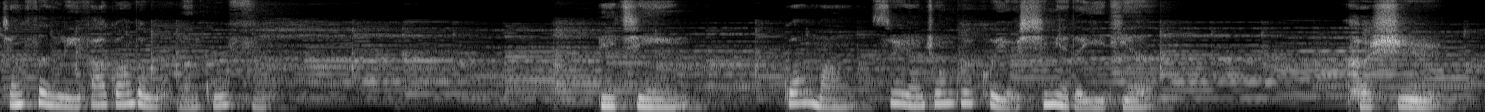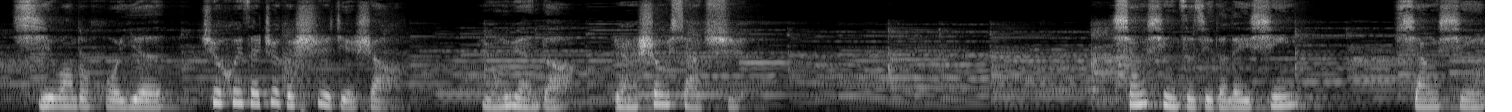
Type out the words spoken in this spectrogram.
将奋力发光的我们辜负。毕竟，光芒虽然终归会有熄灭的一天，可是希望的火焰却会在这个世界上。永远的燃烧下去。相信自己的内心，相信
